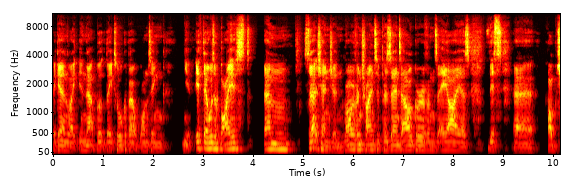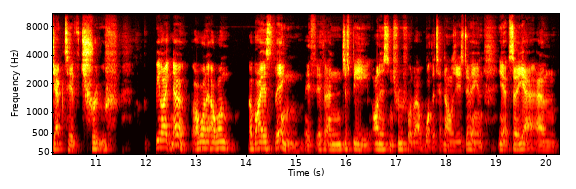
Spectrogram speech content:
Again like in that book they talk about wanting you know, if there was a biased um, search engine rather than trying to present algorithms ai as this uh, objective truth be like no i want i want a biased thing. If, if and just be honest and truthful about what the technology is doing. And you know so yeah um,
